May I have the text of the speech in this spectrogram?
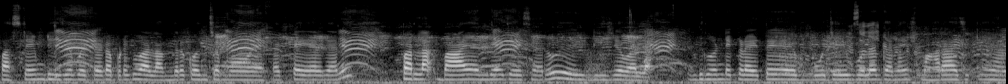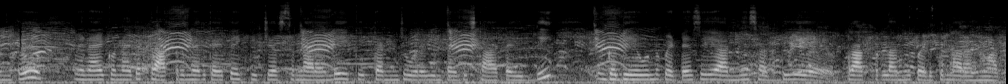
ఫస్ట్ టైం డీజే పెట్టేటప్పటికి వాళ్ళందరూ కొంచెం ఎఫెక్ట్ అయ్యారు కానీ పర్లా బాగా ఎంజాయ్ చేశారు ఈ డీజే వల్ల. ఇదిగోండి ఇక్కడైతే జై బోల గణేష్ మహారాజ్కి అంటూ వినాయకుడిని అయితే ట్రాక్టర్ మీదకి అయితే ఎక్కిచ్చేస్తున్నారండి ఇక్కడ నుంచి ఊరేగింపు అయితే స్టార్ట్ అయ్యింది ఇంకా దేవుణ్ణి పెట్టేసి అన్నీ సర్ది ట్రాక్టర్లు అన్నీ పెడుతున్నారనమాట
